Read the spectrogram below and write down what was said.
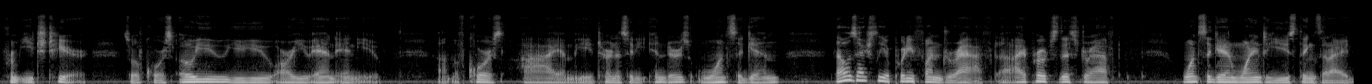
from each tier. So, of course, OU, UU, RU, and NU. Um, of course, I am the Eterna City Enders once again. That was actually a pretty fun draft. Uh, I approached this draft once again wanting to use things that I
